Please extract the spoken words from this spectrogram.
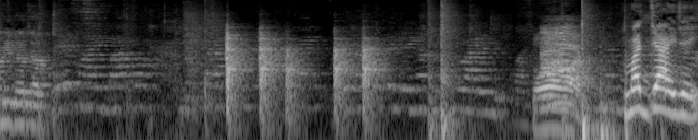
ચાલ. બીજો શોટ મજા આવી જઈ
